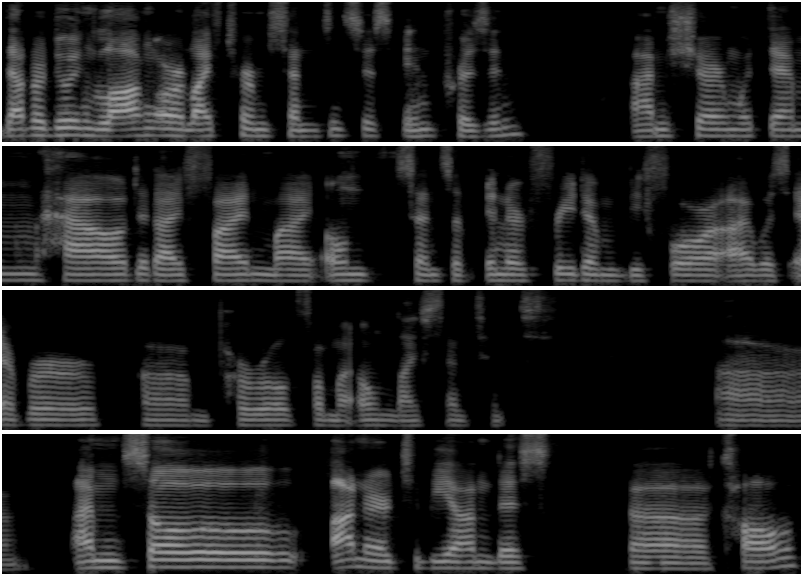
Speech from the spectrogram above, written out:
that are doing long or life-term sentences in prison. I'm sharing with them how did I find my own sense of inner freedom before I was ever um, paroled from my own life sentence. Uh, I'm so honored to be on this uh, call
